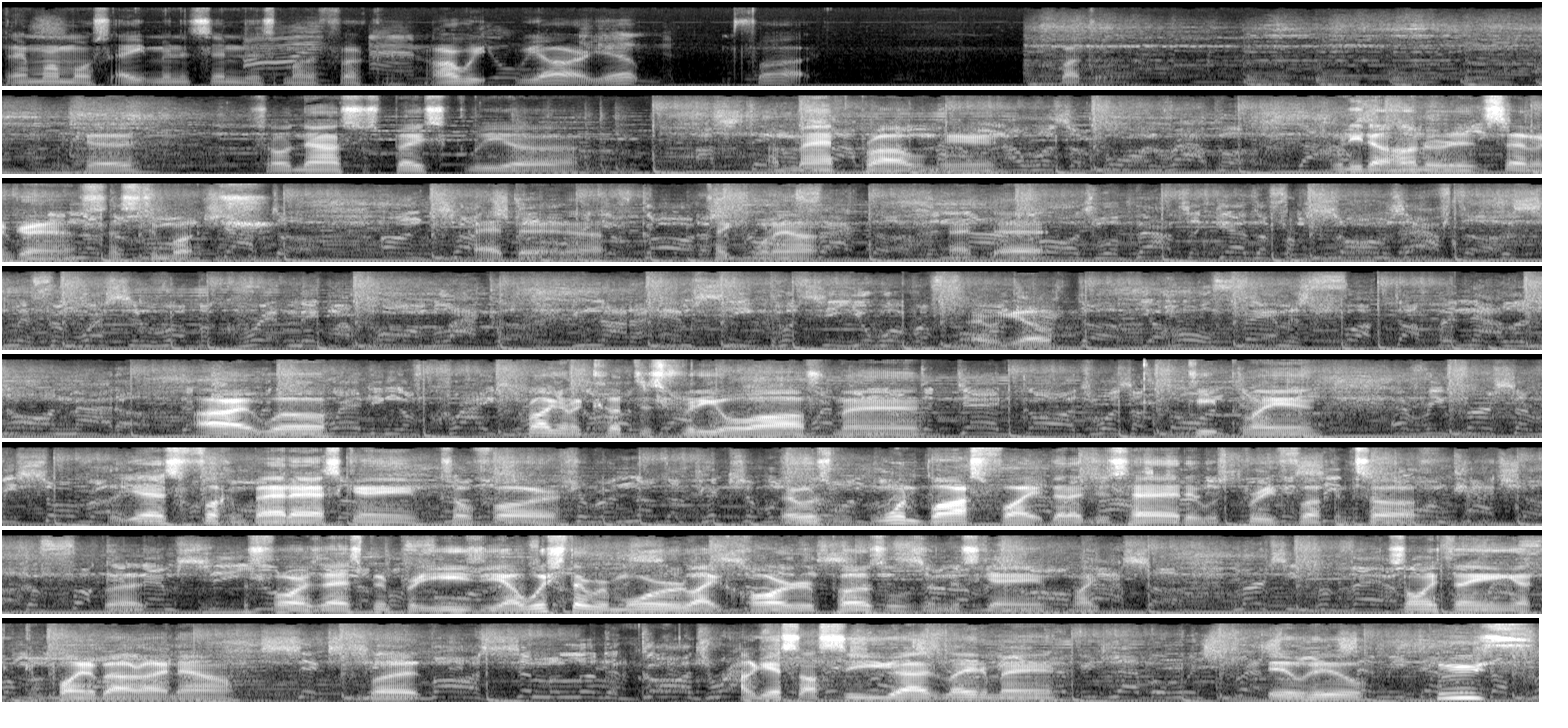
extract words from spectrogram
Damn, we're almost eight minutes into this motherfucker. Are we? We are. Yep. Fuck. About to. Okay. So now it's just basically uh, a math problem here. We need 107 grams. That's too much. Add that out. Take one out. That. There we go. Alright, well, probably gonna cut this video off, man. Keep playing. But yeah, it's a fucking badass game so far. There was one boss fight that I just had. It was pretty fucking tough. But as far as that, it's been pretty easy. I wish there were more like harder puzzles in this game. Like it's the only thing I can complain about right now. But I guess I'll see you guys later, man. Ill Hill. Peace.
